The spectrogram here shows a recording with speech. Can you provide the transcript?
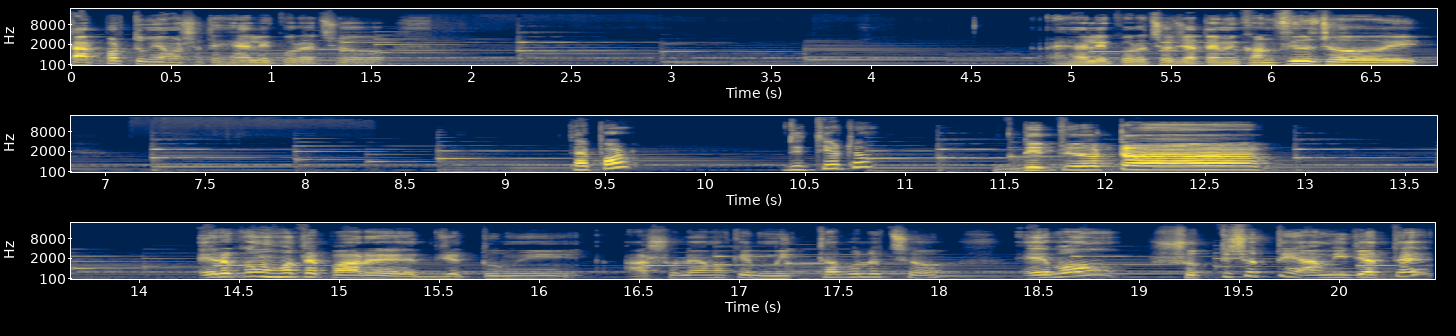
তারপর তুমি আমার সাথে হেয়ালি করেছ। হেয়ালি করেছ যাতে আমি কনফিউজ হই। তারপর? দ্বিতীয়টা? দ্বিতীয়টা এরকম হতে পারে যে তুমি আসলে আমাকে মিথ্যা বলেছ এবং সত্যি সত্যি আমি যাতে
